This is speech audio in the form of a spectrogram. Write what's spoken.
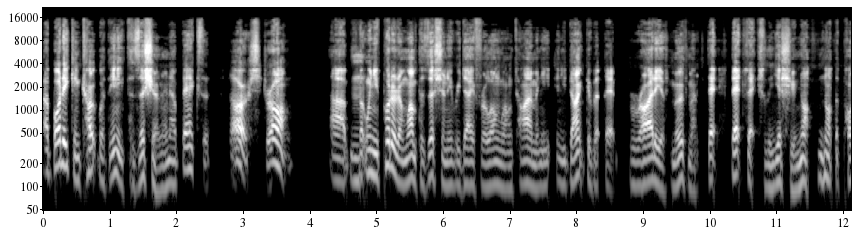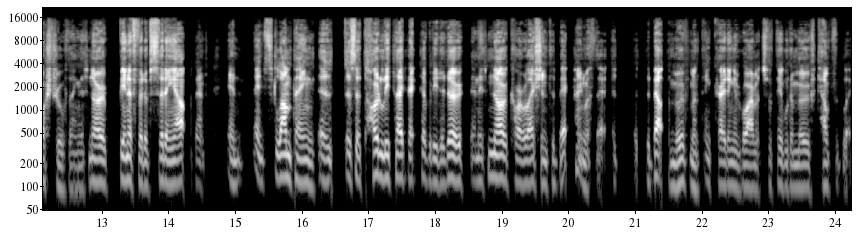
our body can cope with any position and our backs are so strong. Uh, Mm. But when you put it in one position every day for a long, long time, and you and you don't give it that variety of movement, that that's actually the issue, not not the postural thing. There's no benefit of sitting up and and and slumping is is a totally safe activity to do, and there's no correlation to back pain with that. It's, it's about the movement and creating environments for people to move comfortably.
